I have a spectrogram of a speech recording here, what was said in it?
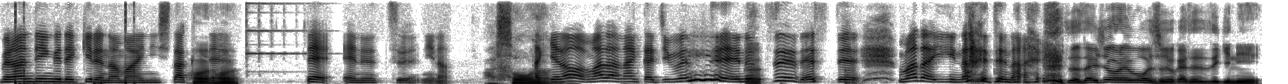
ブランディングできる名前にしたくて、はいはい。で N2 になっあそうだ。たけどまだなんか自分で N2 ですってまだ言い慣れてない。最初俺も紹介された時に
